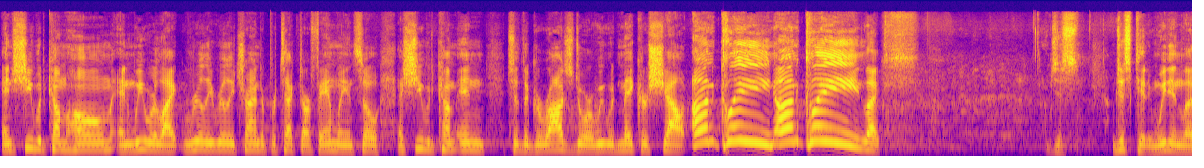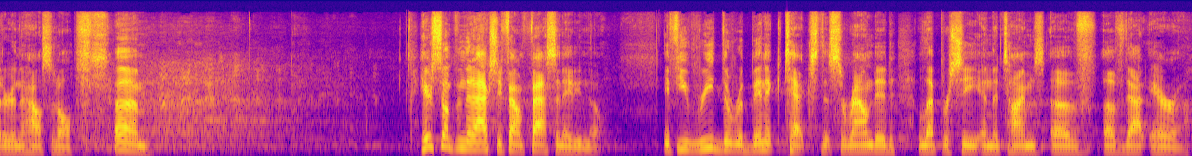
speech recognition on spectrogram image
And she would come home and we were like really really trying to protect our family. And so as she would come in to the garage door we would make her shout unclean! Unclean! Like i'm just i'm just kidding. We didn't let her in the house at all. Um, here's something that i actually found fascinating though. If you read the rabbinic text that surrounded leprosy in the times of, of that era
